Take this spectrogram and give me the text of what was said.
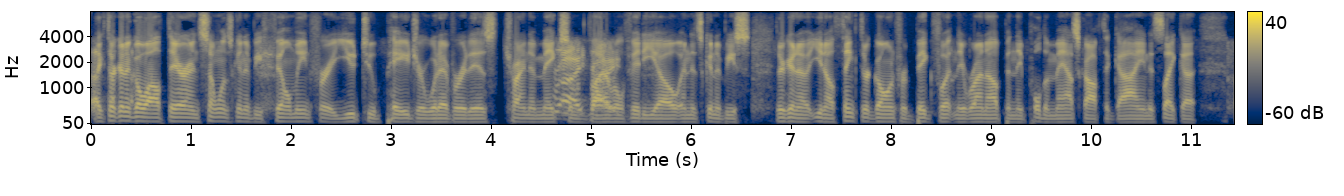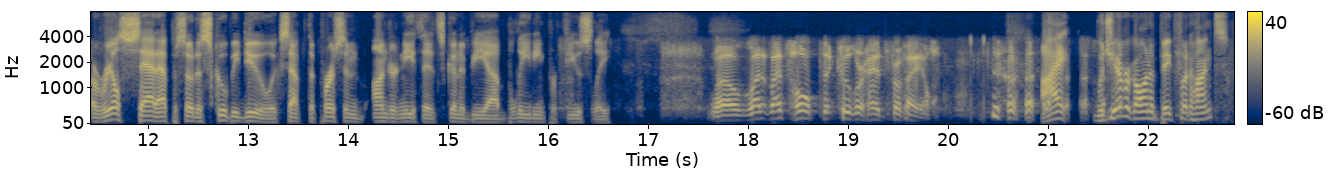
like they're going to go out there and someone's going to be filming for a YouTube page or whatever it is, trying to make Right, some viral right. video, and it's going to be they're going to you know think they're going for Bigfoot, and they run up and they pull the mask off the guy, and it's like a a real sad episode of Scooby Doo, except the person underneath it's going to be uh, bleeding profusely. Well, let, let's hope that cooler heads prevail. I would you ever go on a Bigfoot hunt?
